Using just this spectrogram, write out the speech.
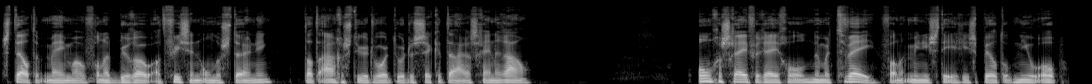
stelt het memo van het Bureau Advies en Ondersteuning, dat aangestuurd wordt door de secretaris-generaal. Ongeschreven regel nummer 2 van het ministerie speelt opnieuw op.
